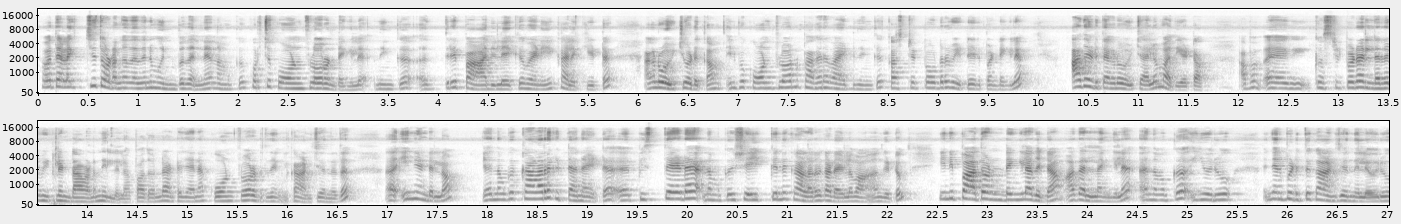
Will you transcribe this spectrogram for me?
അപ്പോൾ തിളച്ച് തുടങ്ങുന്നതിന് മുൻപ് തന്നെ നമുക്ക് കുറച്ച് കോൺഫ്ലോർ ഉണ്ടെങ്കിൽ നിങ്ങൾക്ക് ഇത്തിരി പാലിലേക്ക് വേണമെങ്കിൽ കലക്കിയിട്ട് അങ്ങോട്ട് ഒഴിച്ചു കൊടുക്കാം. ഇനിയിപ്പോൾ കോൺഫ്ലോറിന് പകരമായിട്ട് നിങ്ങൾക്ക് കസ്റ്റർഡ് പൗഡർ വീട്ടിലിരിപ്പുണ്ടെങ്കിൽ അതെടുത്ത് അങ്ങോട്ട് ഒഴിച്ചാലും മതി കേട്ടോ. അപ്പം കസ്റ്റർഡ് പൗഡർ എല്ലാവരുടെ വീട്ടിലുണ്ടാവണം എന്നില്ലല്ലോ അപ്പോൾ അതുകൊണ്ടാണ് ഞാൻ ആ കോൺഫ്ലോർ എടുത്ത് നിങ്ങൾ കാണിച്ചു തന്നത്. ആ, ഇനി ഉണ്ടല്ലോ നമുക്ക് കളർ കിട്ടാനായിട്ട് പിസ്തയുടെ നമുക്ക് ഷെയ്ക്കിന് കളർ കടയിൽ വാങ്ങാൻ കിട്ടും. ഇനിയിപ്പോൾ അതുണ്ടെങ്കിൽ അതിടാം. അതല്ലെങ്കിൽ നമുക്ക് ഈ ഒരു ഞാനിപ്പോൾ എടുത്ത് കാണിച്ചു തന്നില്ലേ ഒരു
